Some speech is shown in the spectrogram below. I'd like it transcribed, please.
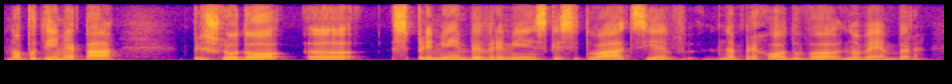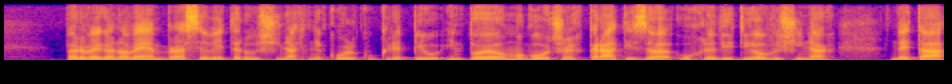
No, potem je pa prišlo do uh, spremembe vremenske situacije v, na prehodu v november. 1. novembra se je veter v višinah nekoliko ukrepil in to je omogočilo hkrati z uhladitvijo v višinah, da je ta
